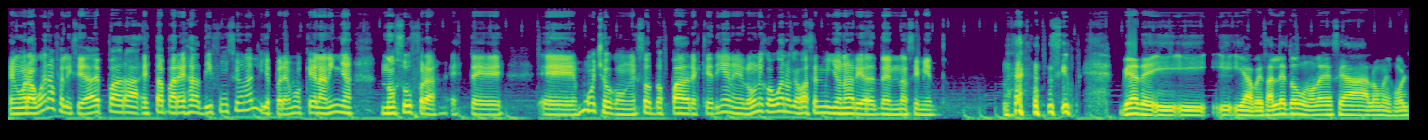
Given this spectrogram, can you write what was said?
enhorabuena, felicidades para esta pareja disfuncional y esperemos que la niña no sufra este eh, mucho con esos dos padres que tiene. Lo único bueno que va a ser millonaria desde el nacimiento. sí, fíjate, y, y, y, a pesar de todo, uno le desea lo mejor.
